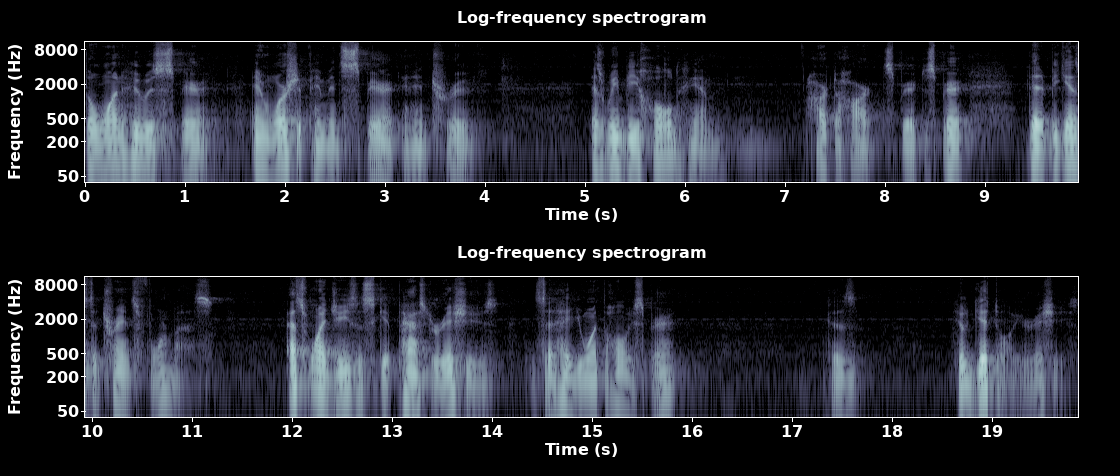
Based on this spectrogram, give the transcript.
the one who is Spirit and worship Him in spirit and in truth, as we behold Him heart to heart, spirit to spirit, that it begins to transform us. That's why Jesus skipped past our issues and said, Hey, you want the Holy Spirit? Because He'll get to all your issues.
